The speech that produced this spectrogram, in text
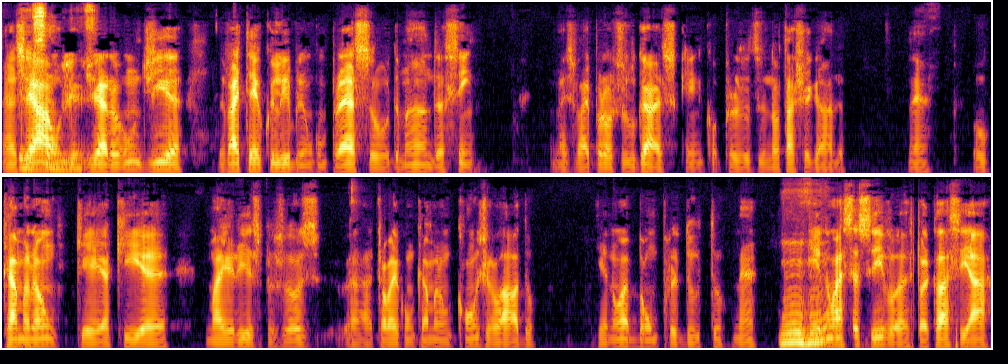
É, se, ah, um, gero, um dia vai ter equilíbrio com preço, demanda, sim, mas vai para outros lugares que o produto não está chegando, né? O camarão, que aqui é a maioria das pessoas uh, trabalha com camarão congelado, que não é bom produto, né? Uhum. E não é acessível, é para classe A.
